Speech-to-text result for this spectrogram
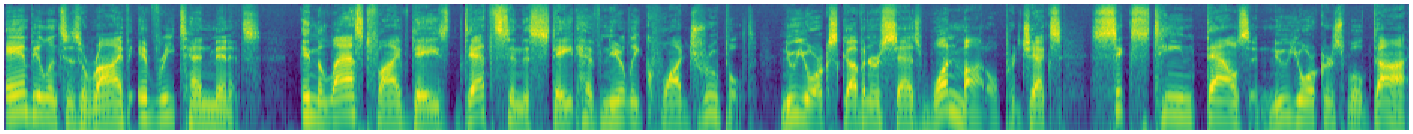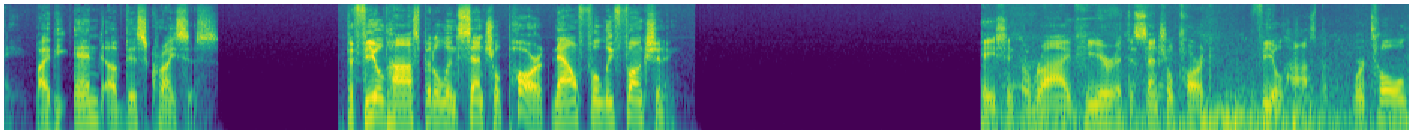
ambulances arrive every 10 minutes. In the last five days, deaths in the state have nearly quadrupled. New York's governor says one model projects 16,000 New Yorkers will die by the end of this crisis. The field hospital in Central Park now fully functioning. Patient arrived here at the Central Park Field Hospital. We're told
